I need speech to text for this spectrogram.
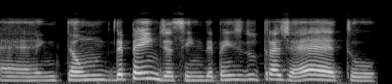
É, então depende, assim, depende do trajeto.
